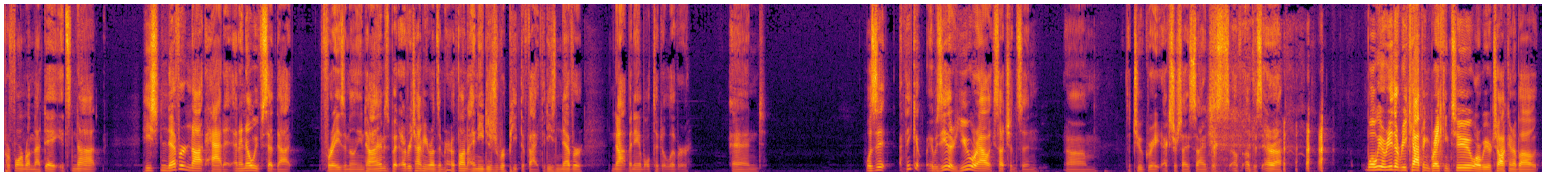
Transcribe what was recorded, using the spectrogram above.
performed on that day. It's not. He's never not had it, and I know we've said that phrase a million times, but every time he runs a marathon, I need to just repeat the fact that he's never not been able to deliver. And was it? I think it, it was either you or Alex Hutchinson. Um, the two great exercise scientists of, of this era. well, we were either recapping Breaking Two or we were talking about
